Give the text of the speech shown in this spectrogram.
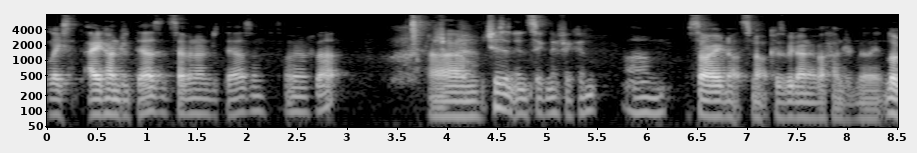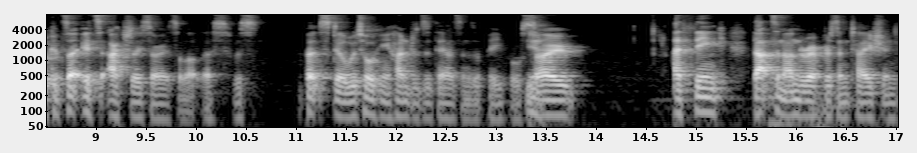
At least 800,000, 700,000, something like that. Um, which isn't insignificant um, Sorry, no, it's not because we don't have a hundred million. Look, it's it's actually sorry, it's a lot less. Was but still, we're talking hundreds of thousands of people. So I think that's an underrepresentation.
